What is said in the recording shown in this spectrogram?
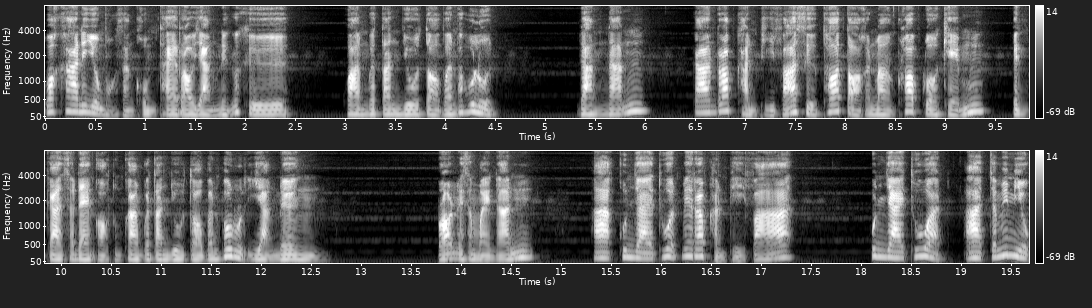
ว่าค่านิยมของสังคมไทยเราอย่างหนึ่งก็คือ ความกตัญญูต่อบรรพบุรุษ ดังนั้น การรับขันผีฟ้าสืบทอดต่อกันมาของครอบครัวเข็ม เป็นการแสดงออกถึงความกตัญญูต่อบรรพบุรุษอีกอย่างหนึ่ง เพราะในสมัยนั้น หากคุณยายทวดไม่รับขันผีฟ้า คุณยายทวดอาจจะไม่มีโอ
